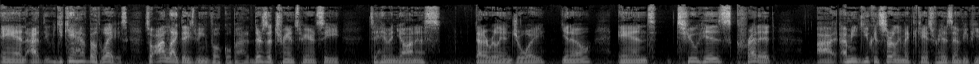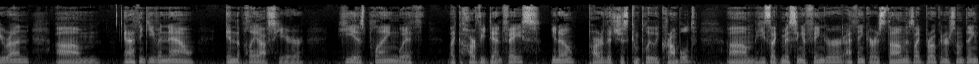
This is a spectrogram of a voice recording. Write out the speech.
And I, you can't have both ways. So I like that he's being vocal about it. There's a transparency to him and Giannis that I really enjoy, you know. And to his credit, I, I mean, you can certainly make the case for his MVP run. Um, and I think even now in the playoffs here, he is playing with like a Harvey Dent face. You know, part of it's just completely crumbled. Um, he's like missing a finger, I think, or his thumb is like broken or something,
